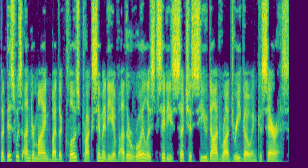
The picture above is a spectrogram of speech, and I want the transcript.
but this was undermined by the close proximity of other royalist cities such as Ciudad Rodrigo and Caceres.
